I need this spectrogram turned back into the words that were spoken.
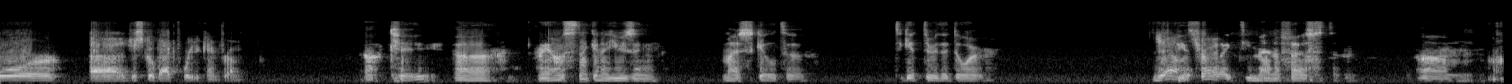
or uh, just go back to where you came from. Okay. Uh, I mean, I was thinking of using my skill to to get through the door. Yeah, let's able try to, it. Like demanifest. And, um, I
